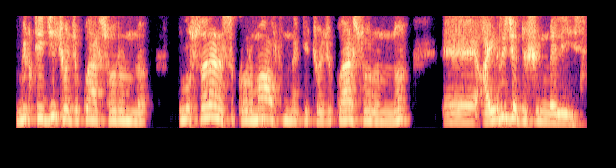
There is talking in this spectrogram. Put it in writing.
Mülteci çocuklar sorununu, uluslararası koruma altındaki çocuklar sorununu e, ayrıca düşünmeliyiz.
